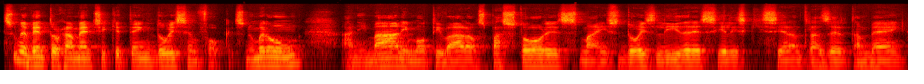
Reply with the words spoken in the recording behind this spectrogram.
É um evento realmente que tem dois enfoques. Número um, animar e motivar os pastores, mais dois líderes, se eles quiserem trazer também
